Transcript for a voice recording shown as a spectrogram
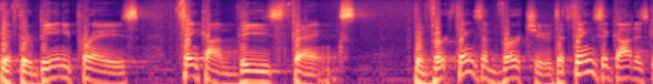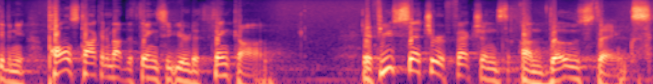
if there be any praise, think on these things. The things of virtue, the things that God has given you. Paul's talking about the things that you're to think on. If you set your affections on those things,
